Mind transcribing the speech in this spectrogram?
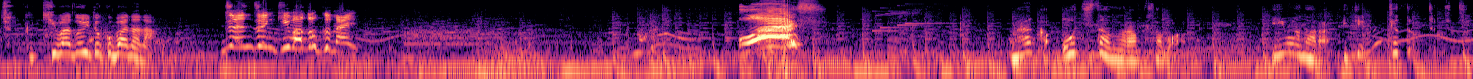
ちょ際どいとこバナナ。全然際どくない。おーしなんか落ちたドラクサ様今ならいけちょっとちょっと。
